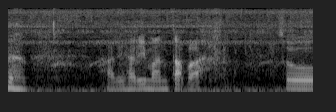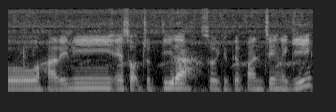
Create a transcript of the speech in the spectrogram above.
Hari-hari mantap lah. So, hari ni esok cuti lah. So, kita pancing lagi.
